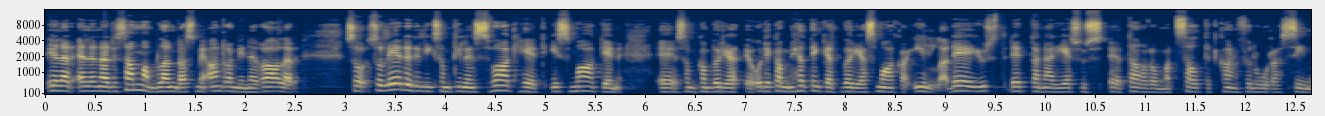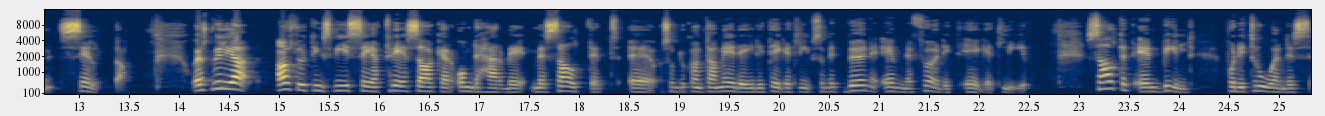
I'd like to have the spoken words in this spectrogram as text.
eller, eller när det sammanblandas med andra mineraler så, så leder det liksom till en svaghet i smaken eh, som kan börja, och det kan helt enkelt börja smaka illa. Det är just detta när Jesus eh, talar om att saltet kan förlora sin sälta. Och jag skulle vilja avslutningsvis säga tre saker om det här med, med saltet eh, som du kan ta med dig i ditt eget liv som ett böneämne för ditt eget liv. Saltet är en bild på de troendes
